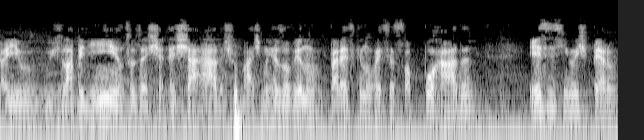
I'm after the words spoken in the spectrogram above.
aí os labirintos, as cha- as charadas, o Batman resolvendo, parece que não vai ser só porrada. Esse sim eu espero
